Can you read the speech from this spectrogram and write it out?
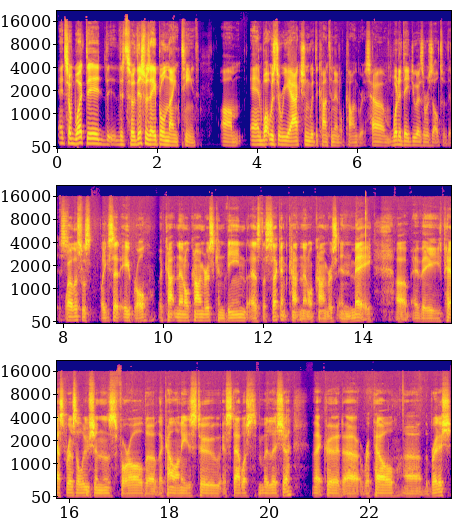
And so, what did the, so this was April nineteenth, um, and what was the reaction with the Continental Congress? How what did they do as a result of this? Well, this was, like you said, April. The Continental Congress convened as the Second Continental Congress in May. Uh, they passed resolutions for all the, the colonies to establish militia that could uh, repel uh, the British.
